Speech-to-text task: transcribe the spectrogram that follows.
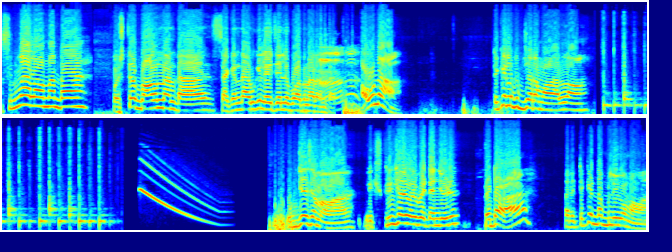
సినిమా ఎలా ఉందంట? ఫస్ట్ బాగుందంట. సెకండ్ హాఫ్కి లేచి వెళ్ళిపోతున్నారంట. అవునా? టికెట్లు బుక్ చేయరా మా వెళ్దాం బుక్ చేసామావా నీకు స్క్రీన్ షాట్ కూడా పెట్టాను చూడు. పెట్టావా? సరే టికెట్ డబ్బులు ఇవ్వ మావా.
